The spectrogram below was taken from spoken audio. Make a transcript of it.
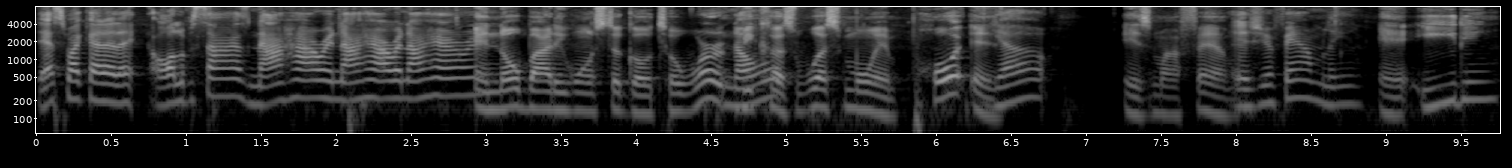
That's why I got all of signs. Not hiring. Not hiring. Not hiring. And nobody wants to go to work No. because what's more important yep. is my family Is your family, and eating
